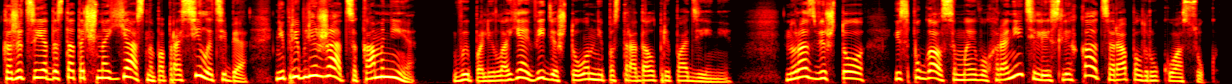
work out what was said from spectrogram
кажется, я достаточно ясно попросила тебя не приближаться ко мне», — выпалила я, видя, что он не пострадал при падении. Ну разве что испугался моего хранителя и слегка оцарапал руку осук.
